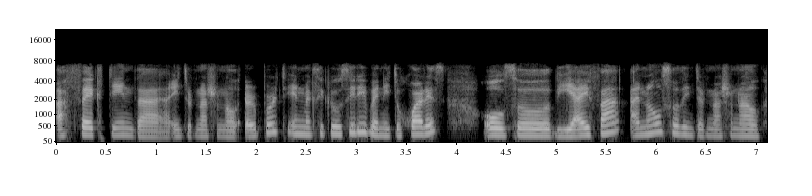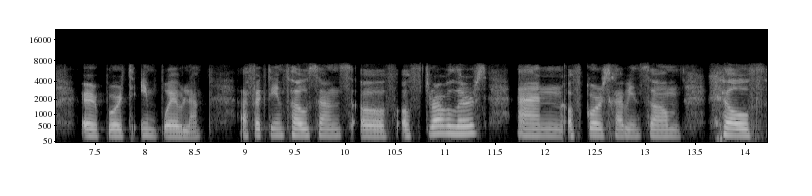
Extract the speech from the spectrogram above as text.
affecting the international airport in Mexico City, Benito Juarez, also the AIFA, and also the international airport in Puebla, affecting thousands of, of travelers and, of course, having some health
